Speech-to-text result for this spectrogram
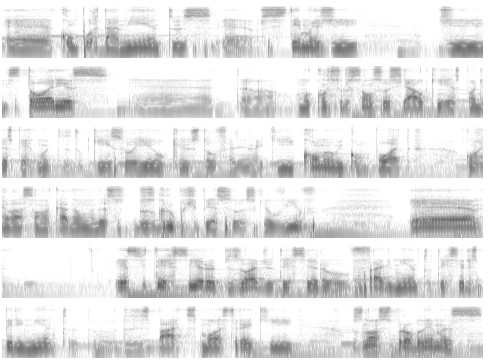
é, comportamentos, é, sistemas de, de histórias, é, uma construção social que responde às perguntas do quem sou eu, o que eu estou fazendo aqui, como eu me comporto com relação a cada um das, dos grupos de pessoas que eu vivo. É, esse terceiro episódio, o terceiro fragmento, o terceiro experimento do, dos Sparks mostra que os nossos problemas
